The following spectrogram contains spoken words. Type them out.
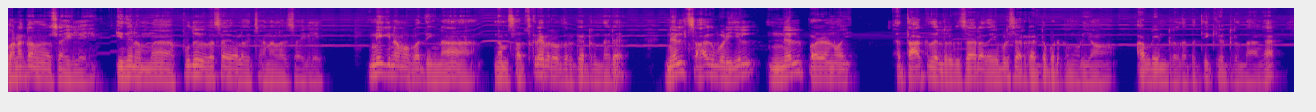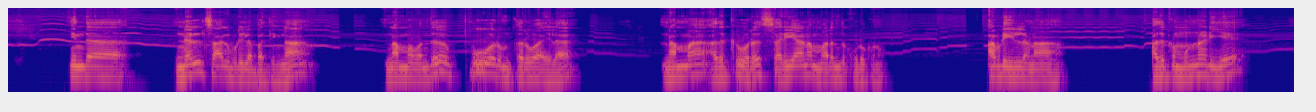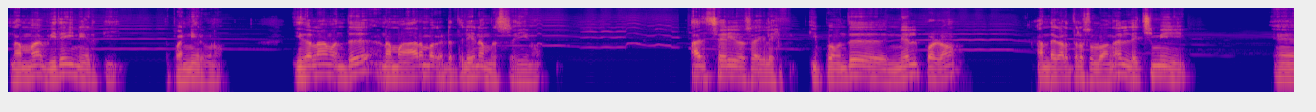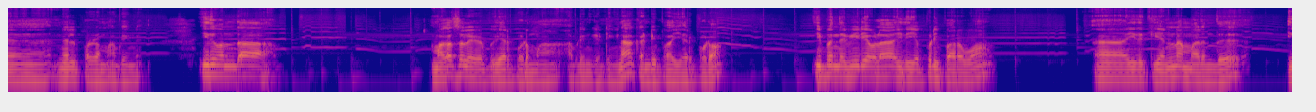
வணக்கம் விவசாயிகளே. இது நம்ம புது விவசாய உலக சேனல் விவசாயிகளே. இன்றைக்கி நம்ம பார்த்திங்கன்னா நம்ம சப்ஸ்கிரைபர் ஒருத்தர் கேட்டிருந்தாரு. நெல் சாகுபடியில் நெல் பழநோய் தாக்குதல் இருக்குது சார். அதை எப்படி சார் கட்டுப்படுத்த முடியும் அப்படின்றத பற்றி கேட்டிருந்தாங்க. இந்த நெல் சாகுபடியில் பார்த்திங்கன்னா நம்ம வந்து பூ வரும் தருவாயில் நம்ம அதுக்கு ஒரு சரியான மருந்து கொடுக்கணும். அப்படி இல்லைன்னா அதுக்கு முன்னாடியே நம்ம விதை நேர்த்தி பண்ணியிருக்கணும். இதெல்லாம் வந்து நம்ம ஆரம்ப கட்டத்திலே நம்ம செய்யணும். அது சரி விவசாயிகளே இப்போ வந்து நெல் பழம் அந்த காலத்தில் சொல்லுவாங்க லட்சுமி நெல் பழம் அப்படின்னு. இது வந்தால் மகசூல் இழப்பு ஏற்படுமா அப்படின்னு கேட்டிங்கன்னா கண்டிப்பாக ஏற்படும். இப்போ இந்த வீடியோவில் இது எப்படி பரவும் இதுக்கு என்ன மருந்து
